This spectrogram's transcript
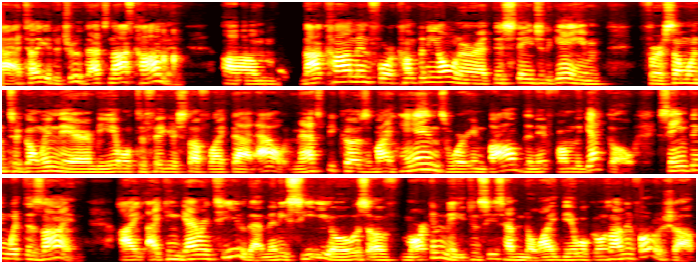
I tell you the truth, that's not common. Um, not common for a company owner at this stage of the game for someone to go in there and be able to figure stuff like that out. And that's because my hands were involved in it from the get go. Same thing with design. I, I can guarantee you that many CEOs of marketing agencies have no idea what goes on in Photoshop.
